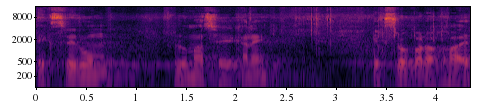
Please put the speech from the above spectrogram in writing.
এক্স রে রুম রুম আছে এখানে। এক্স রে করা হয়।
